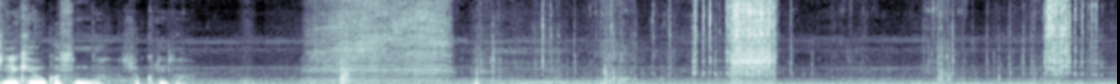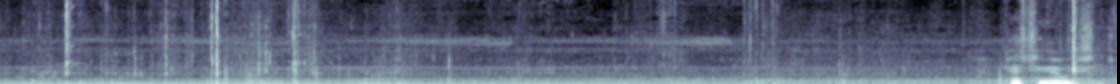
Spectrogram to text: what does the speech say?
이렇게 묶었습니다. 쇼크리도. 캐스팅 해보겠습니다.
